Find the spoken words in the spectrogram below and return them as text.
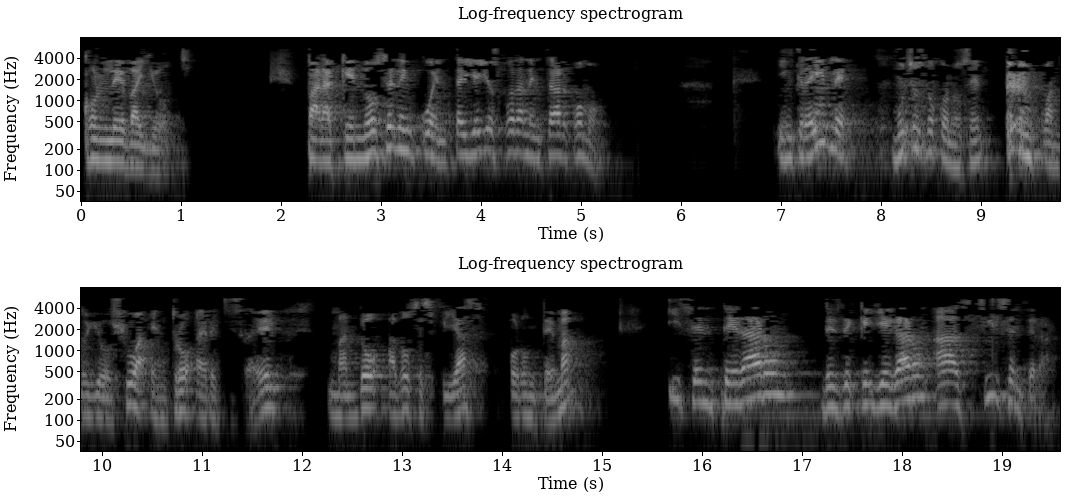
con levayot para que no se den cuenta y ellos puedan entrar como. Increíble. Muchos no conocen cuando Yoshua entró a Eretz Israel, mandó a dos espías por un tema y se enteraron desde que llegaron, así se enteraron.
